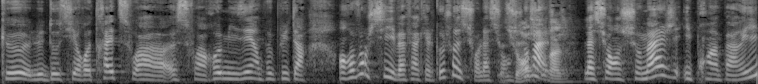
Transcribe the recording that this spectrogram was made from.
que le dossier retraite soit, soit remisé un peu plus tard. En revanche, si, il va faire quelque chose sur l'assurance chômage. L'assurance chômage, il prend un pari,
